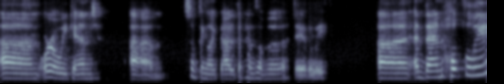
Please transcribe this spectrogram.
um, or a weekend, um, something like that. It depends on the day of the week. Uh, and then hopefully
